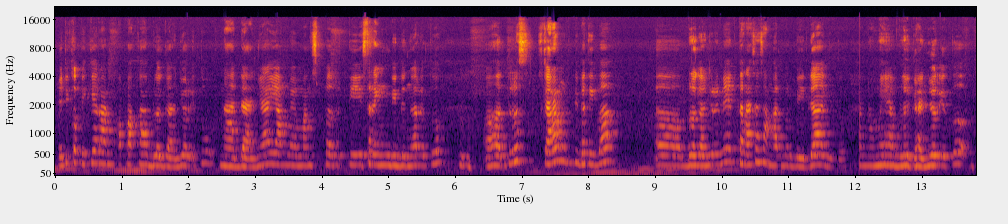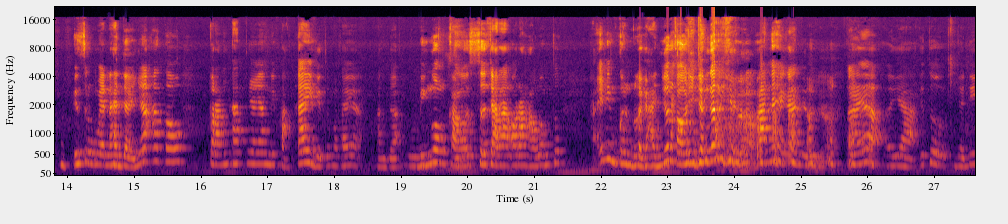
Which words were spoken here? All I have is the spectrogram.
Jadi kepikiran apakah Bleganjur itu nadanya yang memang seperti sering didengar itu eh, terus sekarang tiba-tiba eh, Bleganjur ini terasa sangat berbeda gitu. Yang namanya Bleganjur itu instrumen nadanya atau perangkatnya yang dipakai gitu makanya agak bingung kalau secara orang awam tuh "Kayak ini bukan belaganjur kalau didengar gitu. Aneh kan gitu. Kayak ya itu jadi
